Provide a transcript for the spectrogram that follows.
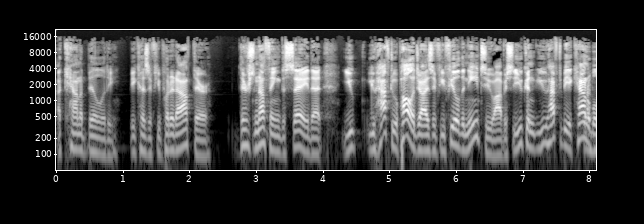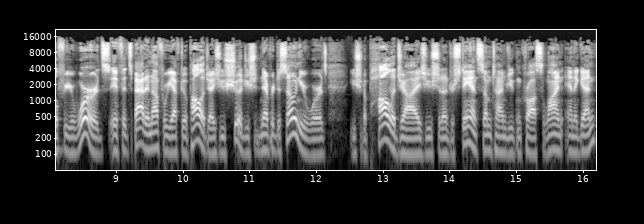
Accountability. Because if you put it out there, there's nothing to say that you you have to apologize if you feel the need to obviously. You can you have to be accountable for your words. If it's bad enough where you have to apologize you should. You should never disown your words. You should apologize. You should understand. Sometimes you can cross the line. And again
